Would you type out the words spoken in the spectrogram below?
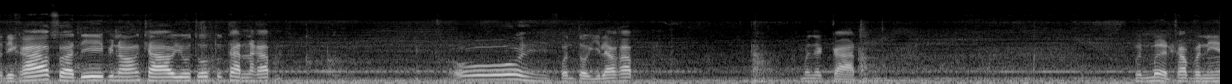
วัสดีครับ สวัสดีพี่น้องชาว YouTube ทุกท่านนะครับ โอ้ยฝนตกอีกแล้วครับ บรรยากาศมืดๆครับวันนี้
